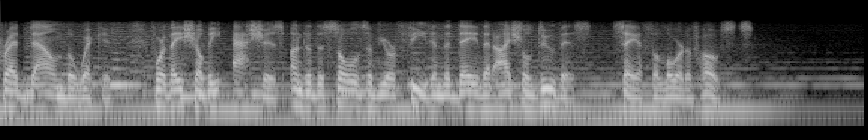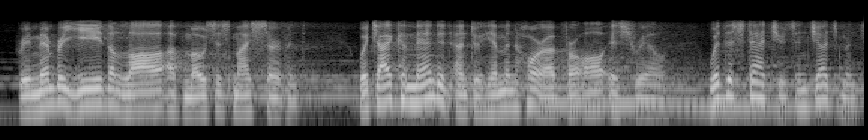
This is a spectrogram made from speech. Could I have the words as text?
tread down the wicked, for they shall be ashes under the soles of your feet in the day that I shall do this, saith the Lord of hosts. Remember ye the law of Moses my servant, which I commanded unto him in Horeb for all Israel, with the statutes and judgments.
